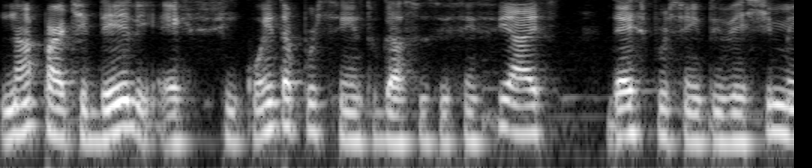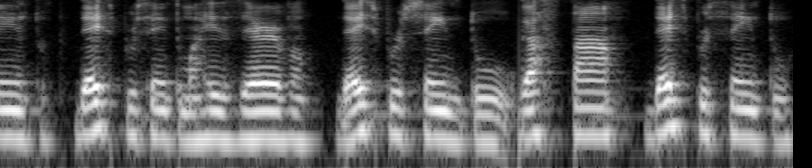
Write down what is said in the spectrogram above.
na parte dele é 50% gastos essenciais, 10% investimento, 10% uma reserva, 10% gastar, 10%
